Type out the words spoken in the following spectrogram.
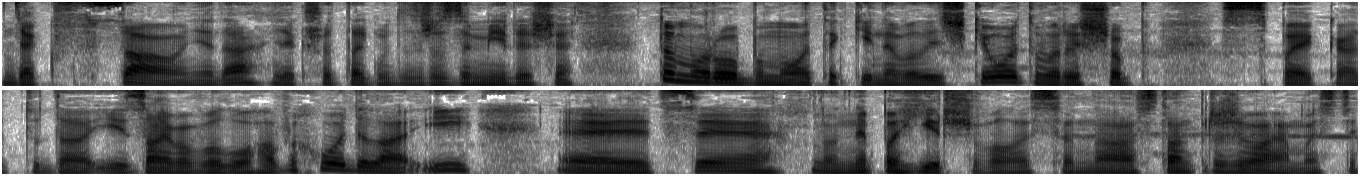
як в сауні, да? якщо так буде зрозуміліше. Тому робимо отакі невеличкі отвори, щоб спека туди і зайва волога виходила, і е, це ну, не погіршувалося на стан приживаємості.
